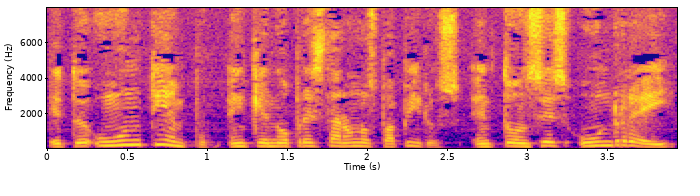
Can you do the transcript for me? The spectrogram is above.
entonces, hubo un tiempo en que no prestaron los papiros. Entonces, un rey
